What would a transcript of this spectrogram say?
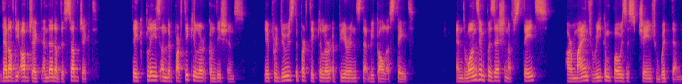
that of the object and that of the subject, take place under particular conditions, they produce the particular appearance that we call a state. And once in possession of states, our mind recomposes change with them.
